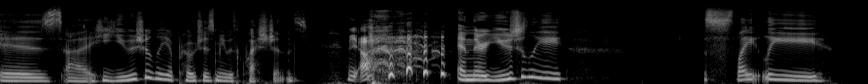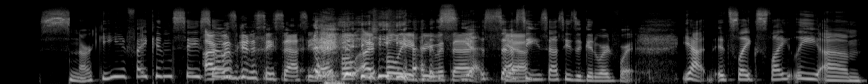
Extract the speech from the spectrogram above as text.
is uh, He usually approaches me with questions. Yeah. And they're usually slightly snarky, if I can say so. I was going to say sassy. I, full, I fully agree with that. Yes, sassy. Sassy's a good word for it. Yeah, it's like slightly. Um,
